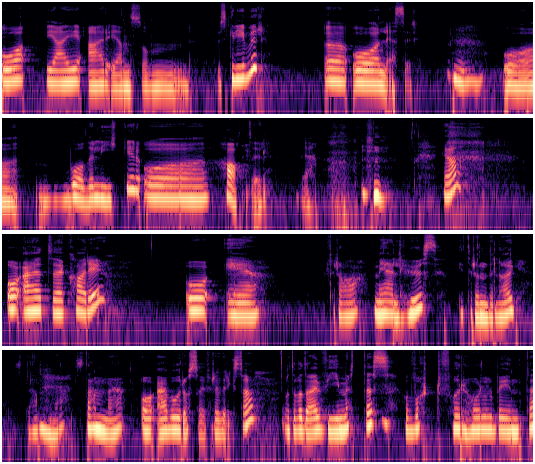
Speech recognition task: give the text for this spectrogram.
og jeg er en som skriver uh, og leser. Mm. Og både liker og hater det. Ja. Og jeg heter Kari, og er fra Melhus i Trøndelag. Stemmer. Stemmer. Og jeg bor også i Fredrikstad. Og det var der vi møttes, og vårt forhold begynte.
